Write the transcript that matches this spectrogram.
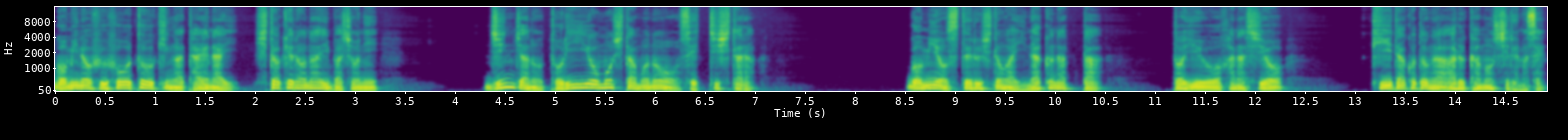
ゴミの不法投棄が絶えない人気のない場所に神社の鳥居を模したものを設置したらゴミを捨てる人がいなくなったというお話を聞いたことがあるかもしれません。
